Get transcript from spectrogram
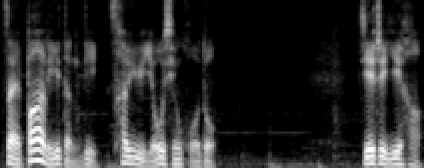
在巴黎等地参与游行活动。截至一号。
